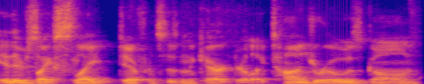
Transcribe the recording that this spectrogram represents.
there's like slight differences in the character. Like Tanjiro is Gon,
